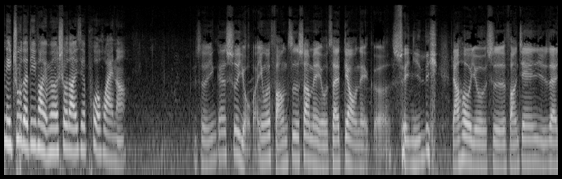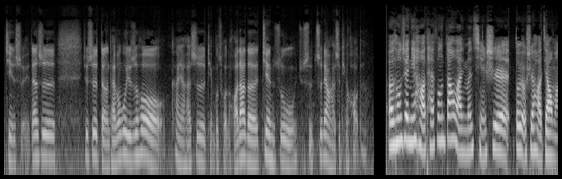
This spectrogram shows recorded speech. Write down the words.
你住的地方有没有受到一些破坏呢？是应该是有吧，因为房子上面有在掉那个水泥粒，然后又是房间一直在进水，但是就是等台风过去之后，看一下还是挺不错的。华大的建筑就是质量还是挺好的。呃，同学你好，台风当晚你们寝室都有睡好觉吗？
